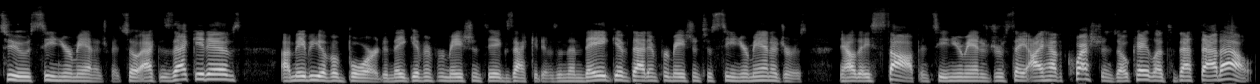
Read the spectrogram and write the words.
to senior management. So executives, uh, maybe you have a board and they give information to the executives and then they give that information to senior managers. Now they stop and senior managers say, I have questions. Okay, let's vet that out.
